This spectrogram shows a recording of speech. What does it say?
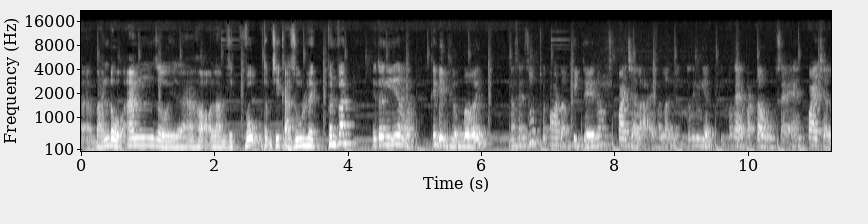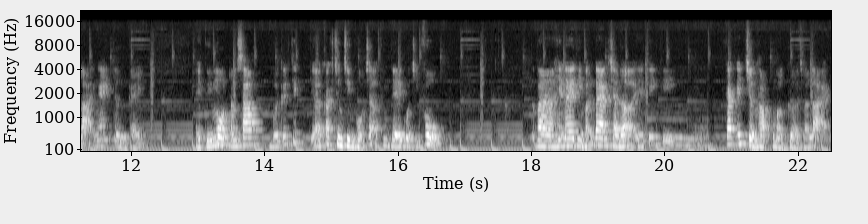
à, bán đồ ăn, rồi là họ làm dịch vụ, thậm chí cả du lịch, vân vân. Thì tôi nghĩ rằng là cái bình thường mới nó sẽ giúp cho hoạt động kinh tế nó quay trở lại và lợi nhuận các doanh nghiệp thì có thể bắt đầu sẽ quay trở lại ngay từ cái cái quý 1 năm sau với các ờ, các chương trình hỗ trợ kinh tế của chính phủ. Và hiện nay thì vẫn đang chờ đợi cái, cái các cái trường học mở cửa trở lại.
